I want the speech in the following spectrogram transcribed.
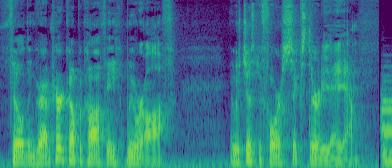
filled and grabbed her cup of coffee, we were off. It was just before 6:30 a.m.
